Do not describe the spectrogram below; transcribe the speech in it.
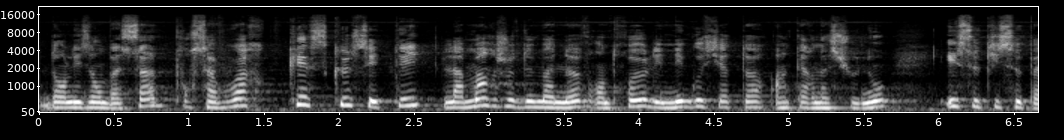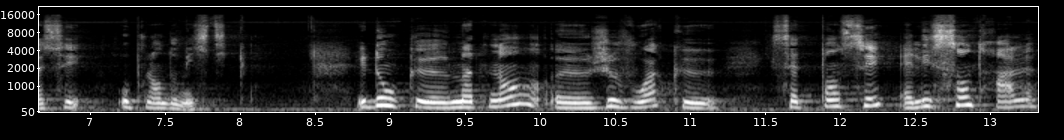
dans les ambassades pour savoir qu'est-ce que c'était la marge de manœuvre entre les négociateurs internationaux et ce qui se passait au plan domestique. Et donc euh, maintenant, euh, je vois que cette pensée, elle est centrale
